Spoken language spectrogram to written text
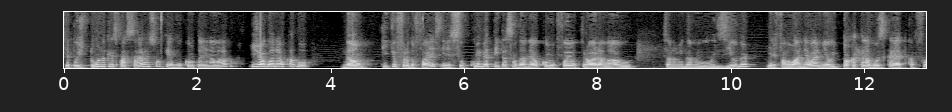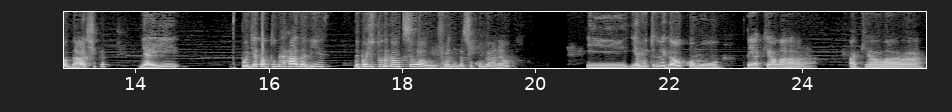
Depois de tudo que eles passaram, é só o quê? O vulcão tá ali na lava, joga o anel, acabou. Não. O que, que o Frodo faz? Ele sucumbe à tentação do anel, como foi outrora lá, o, se eu não me engano, o Isildur, e ele fala, o anel é meu, e toca aquela música épica fodástica, e aí podia estar tá tudo errado ali, depois de tudo que aconteceu, o Frodo ainda sucumbe ao anel, e, e, é muito legal como tem aquela, aquela,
